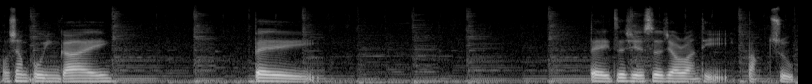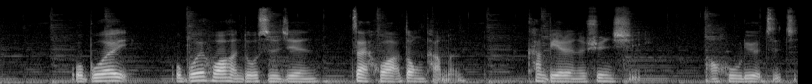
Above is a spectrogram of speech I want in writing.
好像不应该。被被这些社交软体绑住，我不会，我不会花很多时间在滑动他们，看别人的讯息，然后忽略自己。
